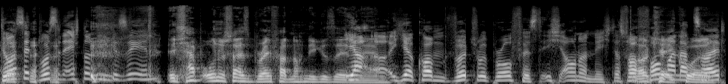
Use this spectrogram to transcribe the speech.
Du hast den, du hast den echt noch nie gesehen? Ich habe ohne Scheiß Braveheart noch nie gesehen. Ja, nee. äh, hier komm, Virtual Brofist, ich auch noch nicht. Das war okay, vor meiner cool. Zeit,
